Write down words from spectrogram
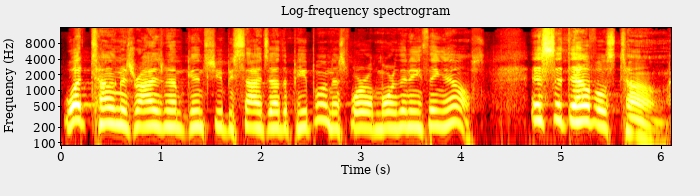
What tongue is rising up against you besides other people in this world more than anything else? It's the devil's tongue.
